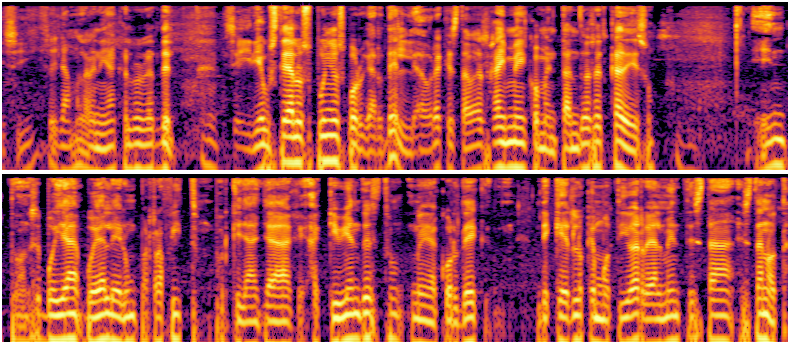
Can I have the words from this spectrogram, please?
Y sí, se llama la avenida Carlos Gardel. Se iría usted a los puños por Gardel, ahora que estabas Jaime comentando acerca de eso. Entonces voy a, voy a leer un parrafito, porque ya, ya aquí viendo esto me acordé de qué es lo que motiva realmente esta, esta nota.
